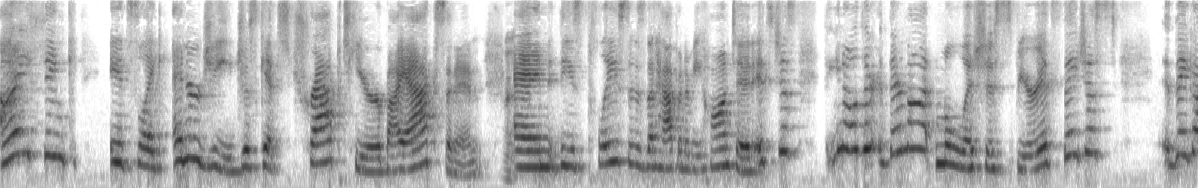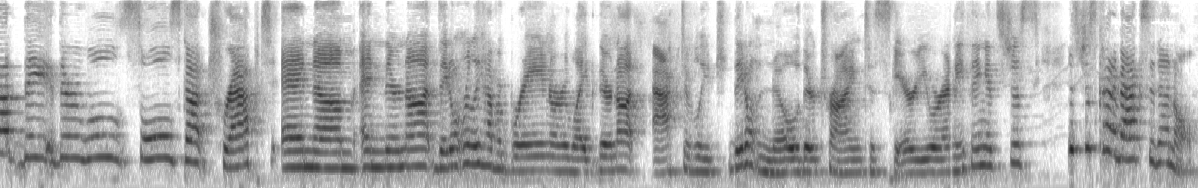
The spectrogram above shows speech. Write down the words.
I think it's like energy just gets trapped here by accident Right. and these places that happen to be haunted it's just you know they're they're not malicious spirits they just they got they their little souls got trapped and um and they're not they don't really have a brain or like they're not actively they don't know they're trying to scare you or anything. It's just it's just kind of accidental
